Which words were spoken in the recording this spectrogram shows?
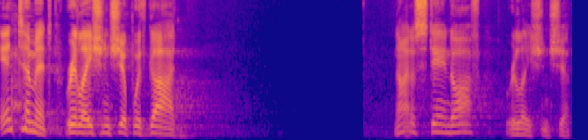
intimate relationship with God, not a standoff relationship.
